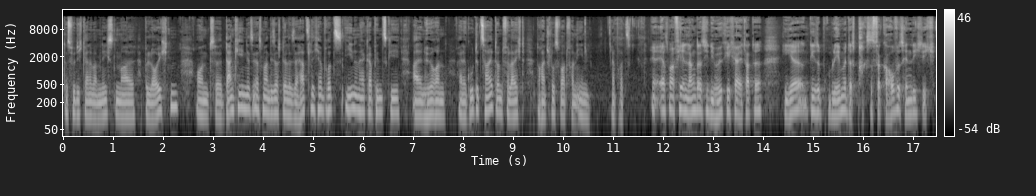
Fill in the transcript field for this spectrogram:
Das würde ich gerne beim nächsten Mal beleuchten. Und äh, danke Ihnen jetzt erstmal an dieser Stelle sehr herzlich, Herr Britz. Ihnen, Herr Kapinski, allen Hörern eine gute Zeit und vielleicht noch ein Schlusswort von Ihnen, Herr Britz. Ja, erstmal vielen Dank, dass ich die Möglichkeit hatte, hier diese Probleme des Praxisverkaufes hinsichtlich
